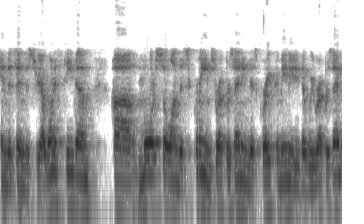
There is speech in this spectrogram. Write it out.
in this industry. I want to see them uh, more so on the screens representing this great community that we represent,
